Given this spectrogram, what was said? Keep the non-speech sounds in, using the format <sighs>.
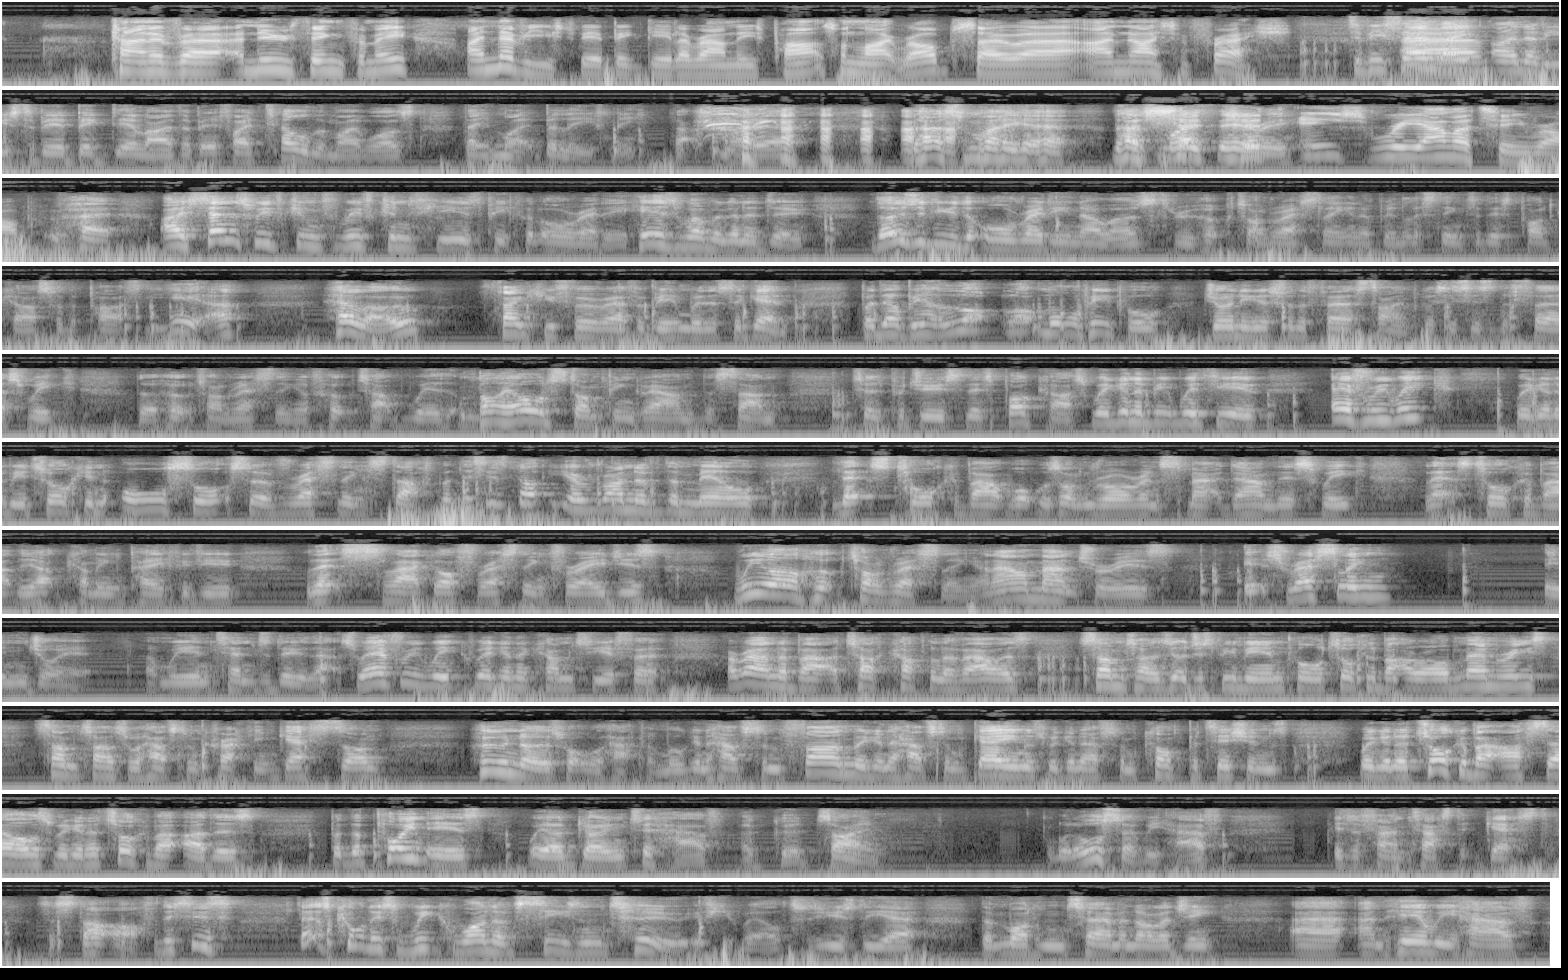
kind of a, a, new thing for me. I never used to be a big deal around these parts, unlike Rob, so uh, I'm nice and fresh. To be fair, um, mate, I never used to be a big deal either. But if I tell them I was, they might believe me. That's my uh, <laughs> that's my uh, that's my theory. Is reality, Rob? Right. I sense we've conf- we've confused people already. Here's what we're going to do. Those of you that already know us through Hooked on Wrestling and have been listening to this podcast for the past year, hello thank you for uh, for being with us again. But there'll be a lot, lot more people joining us for the first time because this is the first week that Hooked on Wrestling have hooked up with my old stomping ground, The Sun, to produce this podcast. We're going to be with you every week. We're going to be talking all sorts of wrestling stuff, but this is not your run of the mill. Let's talk about what was on Raw and SmackDown this week. Let's talk about the upcoming pay per view. Let's slag off wrestling for ages. We are hooked on wrestling, and our mantra is it's wrestling, enjoy it and we intend to do that. So every week we're going to come to you for around about a t- couple of hours. Sometimes it'll just be me and Paul talking about our old memories. Sometimes we'll have some cracking guests on. Who knows what will happen? We're going to have some fun. We're going to have some games. We're going to have some competitions. We're going to talk about ourselves. We're going to talk about others. But the point is, we are going to have a good time. What also we have is a fantastic guest to start off. This is let's call this week one of season two, if you will, to use the uh, the modern terminology. Uh, and here we have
